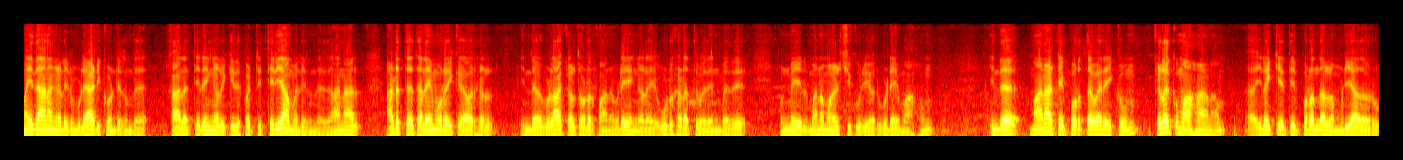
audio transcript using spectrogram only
மைதானங்களிலும் விளையாடி கொண்டிருந்த காலத்தில் எங்களுக்கு இது பற்றி தெரியாமல் இருந்தது. ஆனால் அடுத்த தலைமுறைக்கு அவர்கள் இந்த விழாக்கள் தொடர்பான விடயங்களை ஊடுகடத்துவது என்பது உண்மையில் மனமகிழ்ச்சிக்குரிய ஒரு விடயமாகும். இந்த மாநாட்டை பொறுத்த வரைக்கும் கிழக்கு மாகாணம் இலக்கியத்தில் புறந்தள்ள முடியாத ஒரு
